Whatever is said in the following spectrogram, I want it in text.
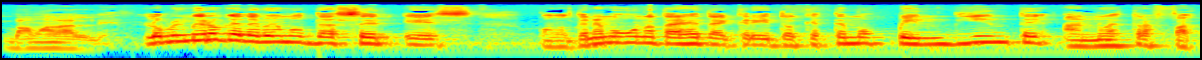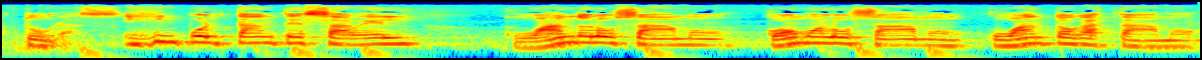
Vamos a darle. Lo primero que debemos de hacer es, cuando tenemos una tarjeta de crédito, que estemos pendientes a nuestras facturas. Es importante saber cuándo lo usamos, cómo lo usamos, cuánto gastamos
